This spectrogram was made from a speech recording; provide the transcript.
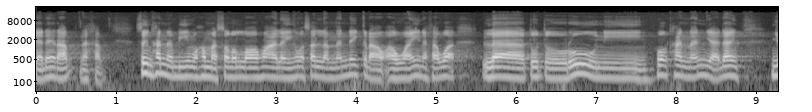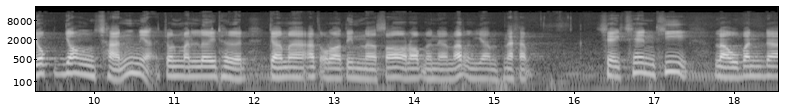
จะได้รับนะครับ ซึ่งท่านนบีมุฮัมมัดสุลลัลลอฮุอะลัยฮิวะสัลลัมนั้นได้กล่าวเอาไว้นะครับว่าลาตุตูรูนีพวกท่านนั้นอย่าได้ยกย่องฉันเนี่ยจนมันเลยเถิดกามาอัตรอตินนาซอรอบมนามารยมนะครับเชกเช่นที่เหล่าบรรดา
